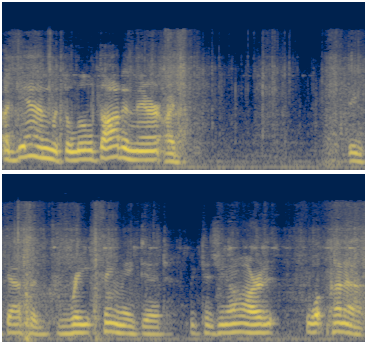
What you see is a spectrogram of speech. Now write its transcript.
again, with the little dot in there, I think that's a great thing they did. Because you know how hard, what kind of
